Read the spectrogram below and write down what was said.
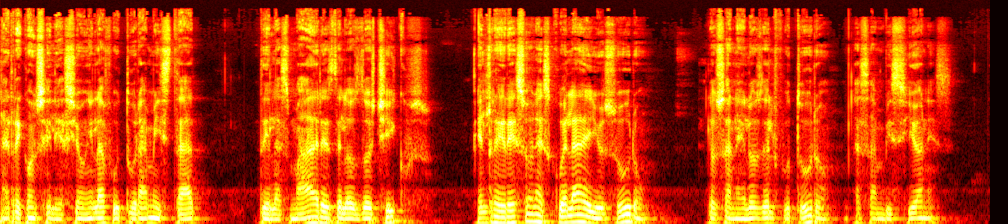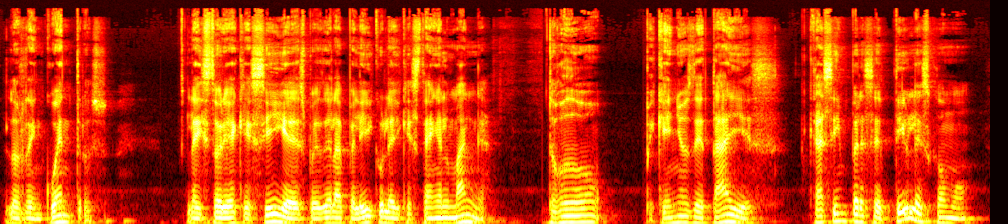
la reconciliación y la futura amistad de las madres de los dos chicos, el regreso a la escuela de Yusuru, los anhelos del futuro, las ambiciones, los reencuentros, la historia que sigue después de la película y que está en el manga. Todo pequeños detalles, casi imperceptibles como,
